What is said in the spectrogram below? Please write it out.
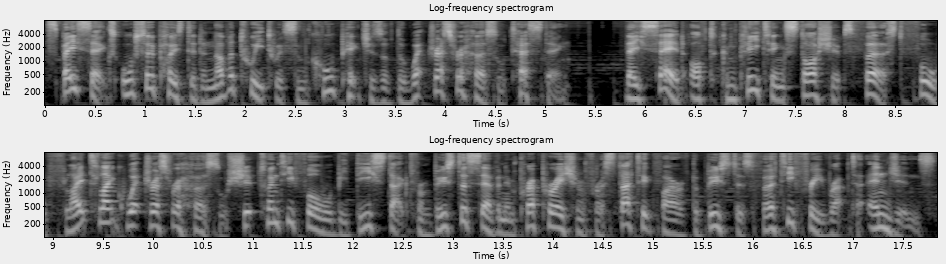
SpaceX also posted another tweet with some cool pictures of the wet dress rehearsal testing. They said after completing Starship's first full flight-like wet dress rehearsal, Ship 24 will be destacked from Booster 7 in preparation for a static fire of the booster's 33 Raptor engines.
